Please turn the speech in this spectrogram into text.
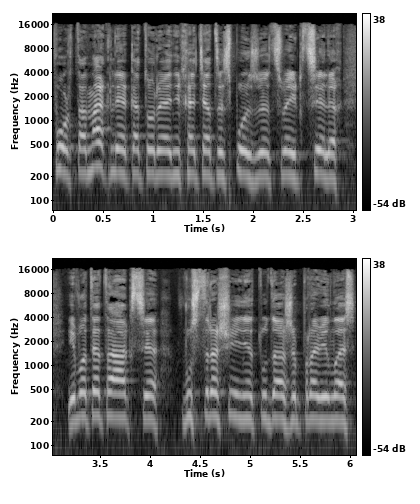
порт Анаклия, который они хотят использовать в своих целях. И вот эта акция в устрашение туда же провелась.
